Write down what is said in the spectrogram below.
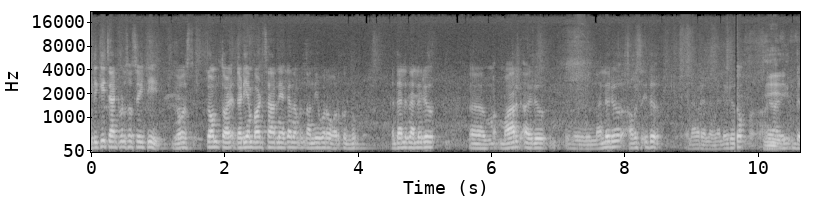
Idukki charitable society Jose Tom Thadiyampad സാറിനെയൊക്കെ നമ്മൾ നന്ദിപൂർവം ഓർക്കുന്നു. എന്തായാലും നല്ലൊരു മാർഗ് ഒരു നല്ലൊരു അവസ്ഥ ഇത് എന്താ പറയുന്നത്? നല്ലൊരു ഇത്.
